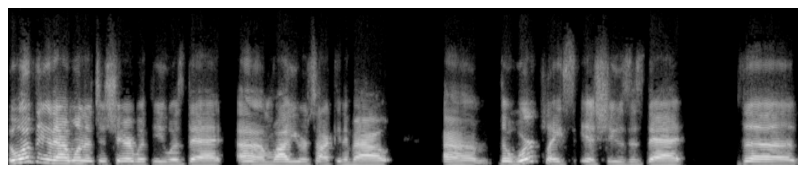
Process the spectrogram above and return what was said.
The one thing that I wanted to share with you was that um, while you were talking about um, the workplace issues, is that the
